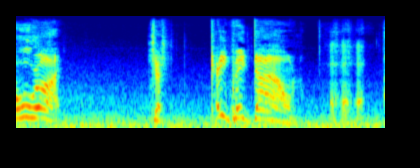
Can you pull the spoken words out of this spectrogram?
All right. Just keep it down.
